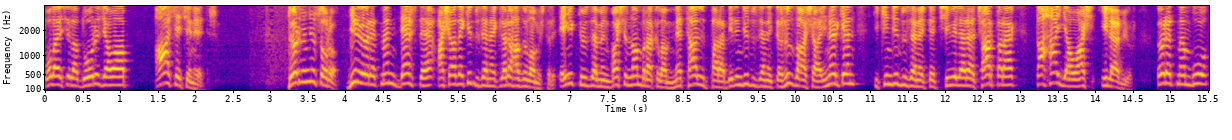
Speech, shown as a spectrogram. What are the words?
Dolayısıyla doğru cevap A seçeneğidir. Dördüncü soru. Bir öğretmen derste aşağıdaki düzenekleri hazırlamıştır. Eğik düzlemin başından bırakılan metal para birinci düzenekte hızla aşağı inerken ikinci düzenekte çivilere çarparak daha yavaş ilerliyor. Öğretmen bu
